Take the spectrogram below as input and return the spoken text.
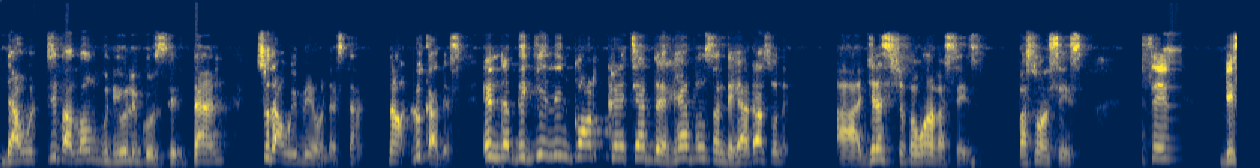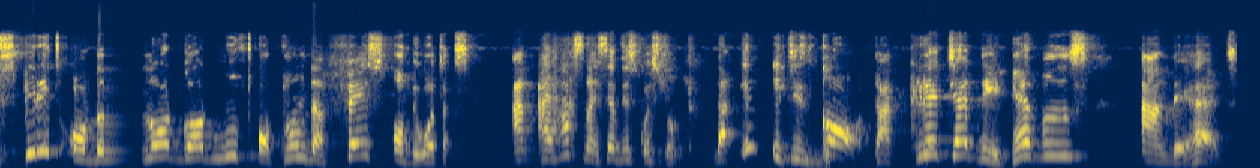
that we receive along with the Holy Ghost then so that we may understand. Now look at this. In the beginning God created the heavens and the earth. That's what uh, Genesis chapter 1 verse says, verse 1 says, it says, the spirit of the Lord God moved upon the face of the waters. And I asked myself this question that if it is God that created the heavens and the earth,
